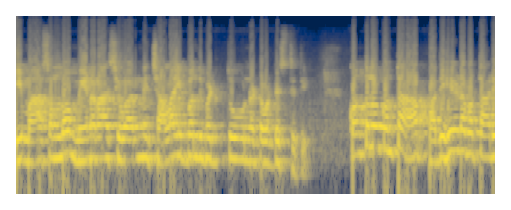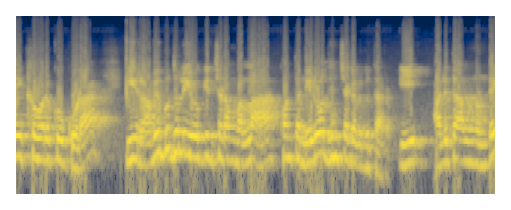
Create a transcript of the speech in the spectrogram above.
ఈ మాసంలో మీనరాశి వారిని చాలా ఇబ్బంది పెడుతూ ఉన్నటువంటి స్థితి. కొంతలో కొంత పదిహేడవ తారీఖు వరకు కూడా ఈ రవి బుధులు యోగించడం వల్ల కొంత నిరోధించగలుగుతారు. ఈ ఫలితాల నుండి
